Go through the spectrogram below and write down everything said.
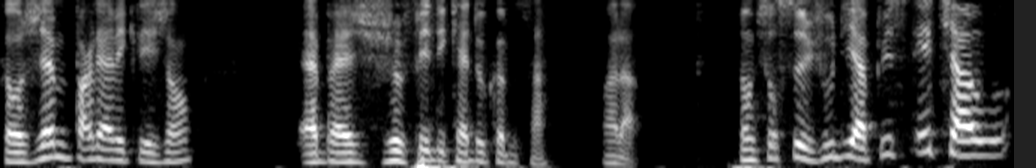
Quand j'aime parler avec les gens, eh ben je fais des cadeaux comme ça. Voilà. Donc sur ce, je vous dis à plus et ciao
